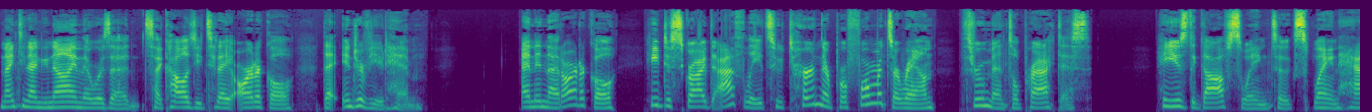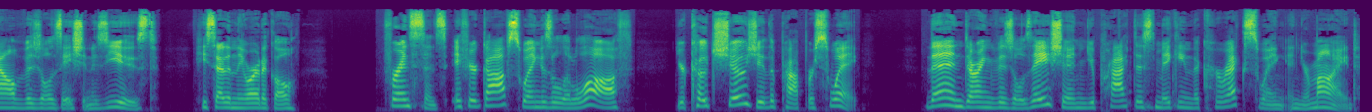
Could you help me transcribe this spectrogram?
1999, there was a Psychology Today article that interviewed him. And in that article, he described athletes who turned their performance around through mental practice. He used the golf swing to explain how visualization is used. He said in the article, for instance, if your golf swing is a little off, your coach shows you the proper swing. Then, during visualization, you practice making the correct swing in your mind.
